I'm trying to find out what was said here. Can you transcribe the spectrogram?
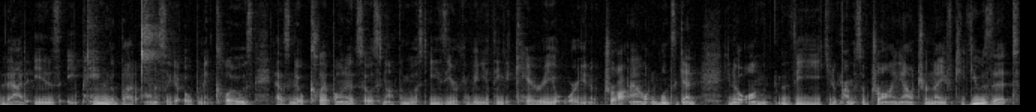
that is a pain in the butt, honestly, to open and close. It has no clip on it, so it's not the most easy or convenient thing to carry or you know draw out. And once again, you know, on the you know premise of drawing out your knife to use it,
